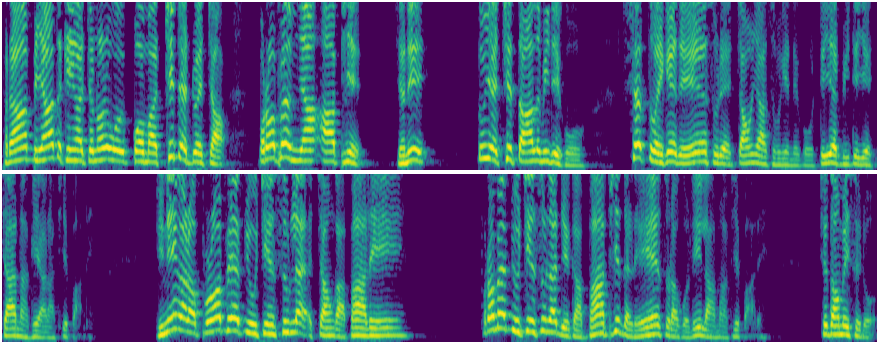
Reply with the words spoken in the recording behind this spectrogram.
ဘုရားဘုရားသခင်ကကျွန်တော်တို့ပေါ်မှာချစ်တဲ့အတွက်ကြောင့်ပရောဖက်များအားဖြင့်ယနေ့သူ့ရဲ့ချစ်သားသမီးတွေကိုဆက်သွယ်ခဲ့တယ်ဆိုတဲ့အကြောင်းအရာဆိုရင်တွေကိုတရက်ပြီးတရက်ကြားနာခဲ့ရတာဖြစ်ပါတယ်ဒီနေ့ကတော့ prophet ပြုခြင်းဆုလက်အကြောင်းကဘာလဲ prophet ပြုခြင်းဆုလက်တွေကဘာဖြစ်တယ်လဲဆိုတာကိုလေ့လာမှာဖြစ်ပါတယ်ချစ်တော်မိတ်ဆွေတို့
